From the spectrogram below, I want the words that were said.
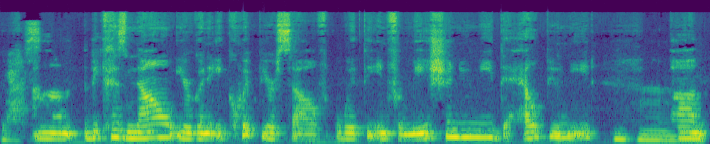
Yes. Um, because now you're going to equip yourself with the information you need, the help you need. Mm-hmm. Um,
